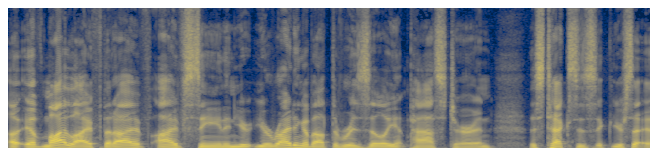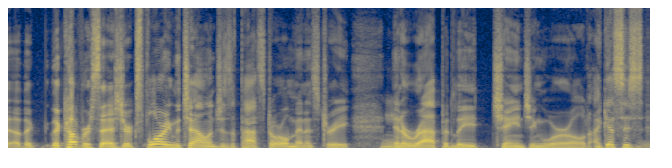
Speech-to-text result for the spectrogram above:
uh, of my life that I've I've seen. And you're you're writing about the resilient pastor, and this text is you're uh, the the cover says you're exploring the challenges of pastoral ministry mm. in a rapidly changing world. I guess as mm.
